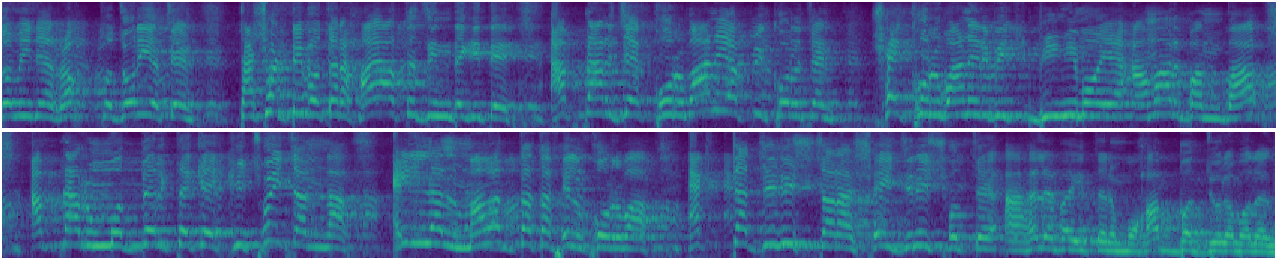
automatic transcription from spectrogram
জমিনে রক্ত জড়িয়েছেন বছর হায়াতে জিন্দেগিতে আপনার যে কোরবানি আপনি করেছেন, সেই কোরবানির বিনিময়ে আমার বান্দা আপনার উম্মতদের থেকে কিছুই চান না। ইল্লাল মাওয়াদ্দাতা ফিল কুরবা। একটা জিনিস ছাড়া সেই জিনিস হচ্ছে আহলে বাইতের মোহাব্বত জুড়ে বলেন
